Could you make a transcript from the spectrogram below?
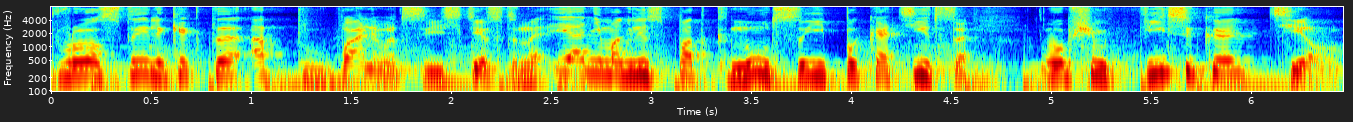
просто, или как-то отваливаться естественно. И они могли споткнуться и покатиться. В общем, физика тела.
